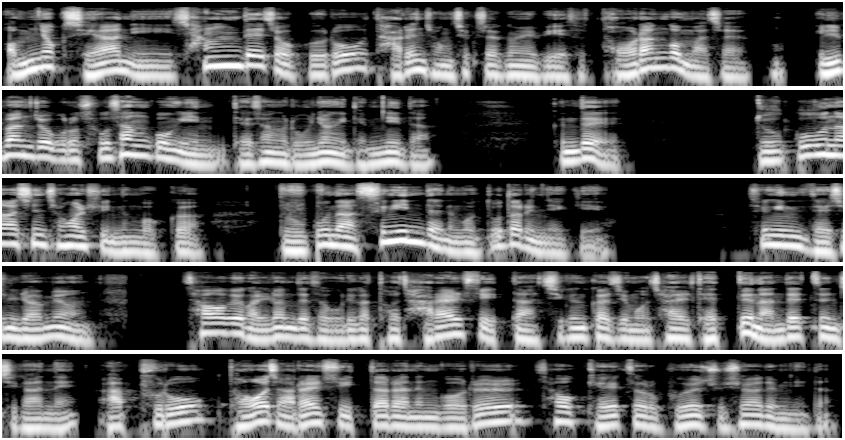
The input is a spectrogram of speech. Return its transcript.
업력 제한이 상대적으로 다른 정책 자금에 비해서 덜한 건 맞아요. 일반적으로 소상공인 대상으로 운영이 됩니다. 근데 누구나 신청할 수 있는 것과 누구나 승인되는 건 또 다른 얘기예요. 승인이 되시려면 사업에 관련돼서 우리가 더 잘할 수 있다. 지금까지 뭐 잘 됐든 안 됐든지 간에 앞으로 더 잘할 수 있다라는 거를 사업 계획서로 보여주셔야 됩니다.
